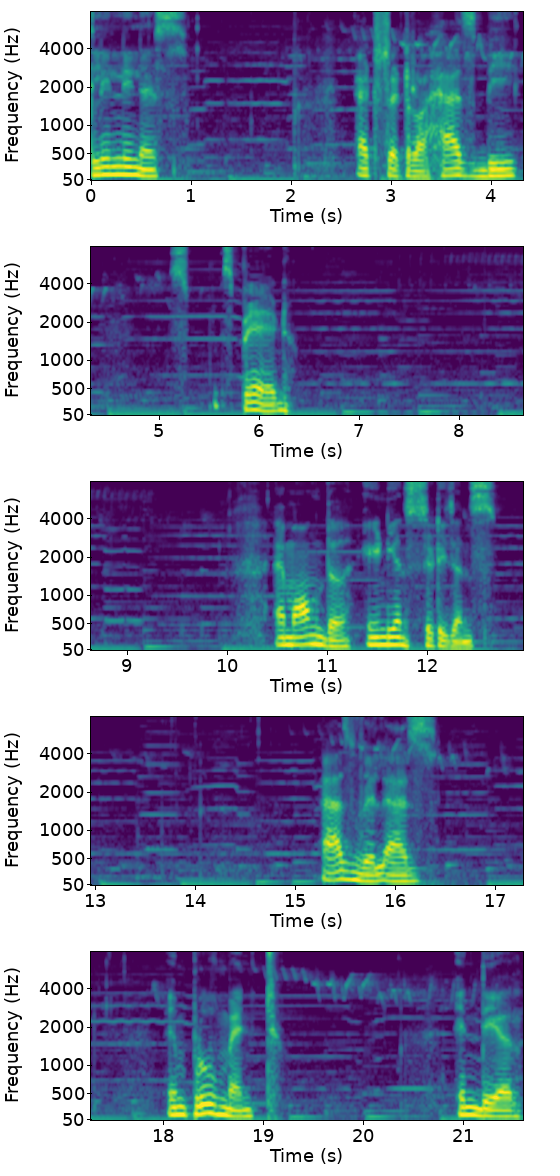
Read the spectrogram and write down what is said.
cleanliness, etc., has been spread among the Indian citizens as well as improvement in their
